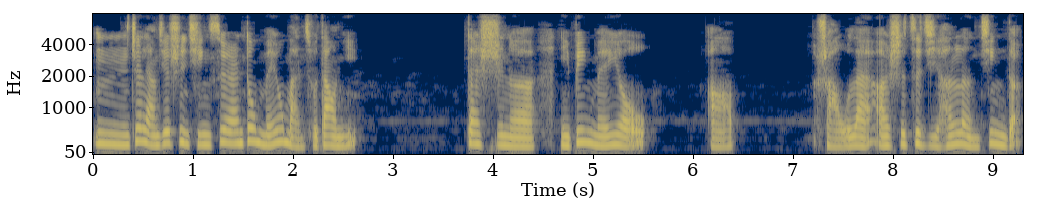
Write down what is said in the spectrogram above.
嗯，这两件事情虽然都没有满足到你，但是呢，你并没有啊耍无赖，而是自己很冷静的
